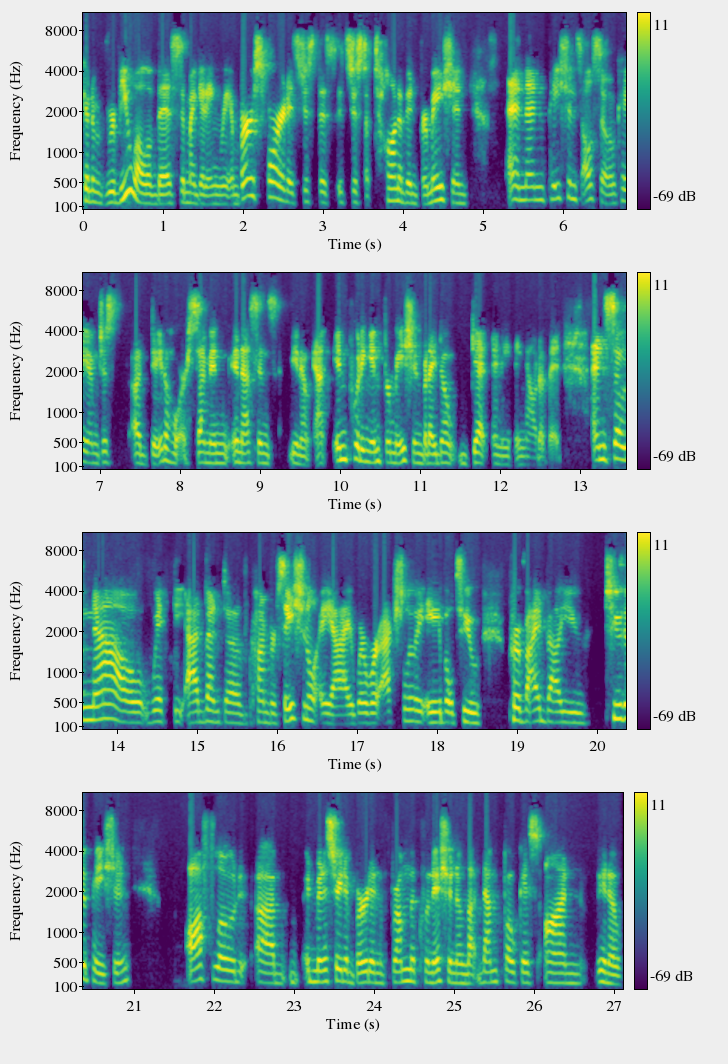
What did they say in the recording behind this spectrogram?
going to review all of this? Am I getting reimbursed for it? It's just this. It's just a ton of information and then patients also okay i'm just a data horse. I'm in in essence you know inputting information but i don't get anything out of it. And so now with the advent of conversational ai where we're actually able to provide value to the patient offload um, administrative burden from the clinician and let them focus on you know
